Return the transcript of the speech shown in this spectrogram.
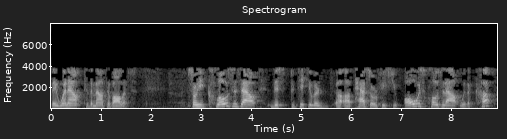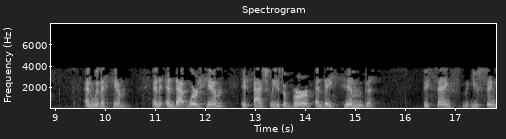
they went out to the Mount of Olives. So he closes out this particular uh, uh, Passover feast. You always close it out with a cup and with a hymn. And, and that word hymn it actually is a verb, and they hymned. They sang, you sing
